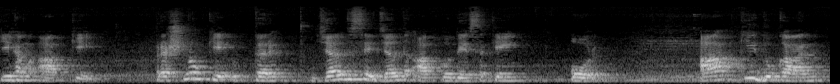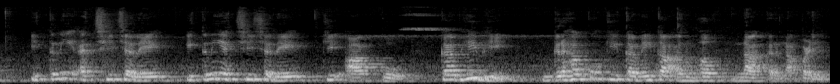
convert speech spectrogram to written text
कि हम आपके प्रश्नों के उत्तर जल्द से जल्द आपको दे सकें और आपकी दुकान इतनी अच्छी चले, इतनी अच्छी चले कि आपको कभी भी ग्राहकों की कमी का अनुभव ना करना पड़े।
